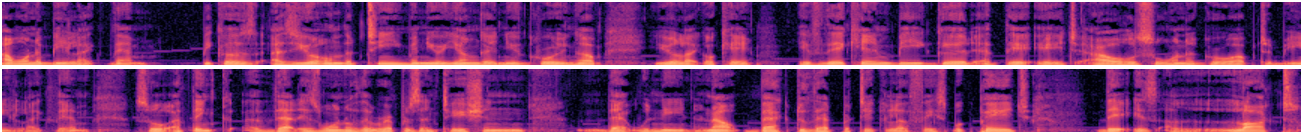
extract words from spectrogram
I want to be like them because as you're on the team and you're younger and you're growing up, you're like, okay, if they can be good at their age, I also want to grow up to be like them. So I think that is one of the representation that we need. Now, back to that particular Facebook page, there is a lot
